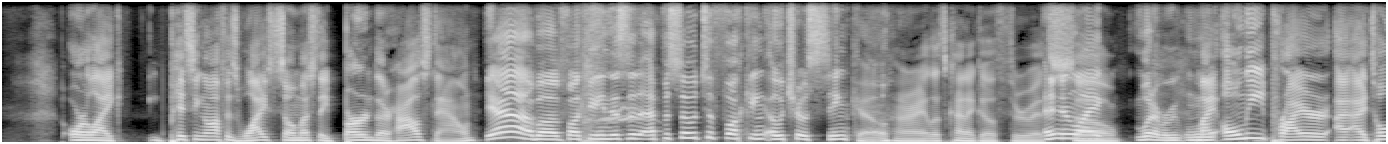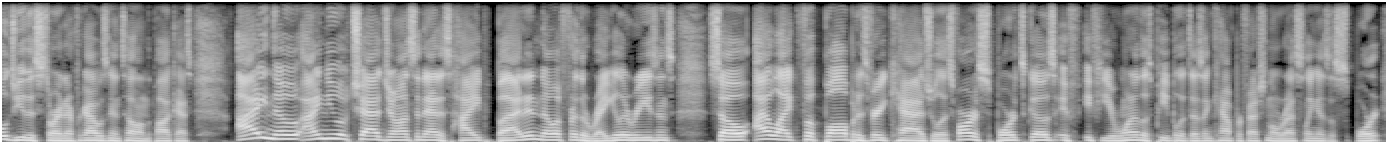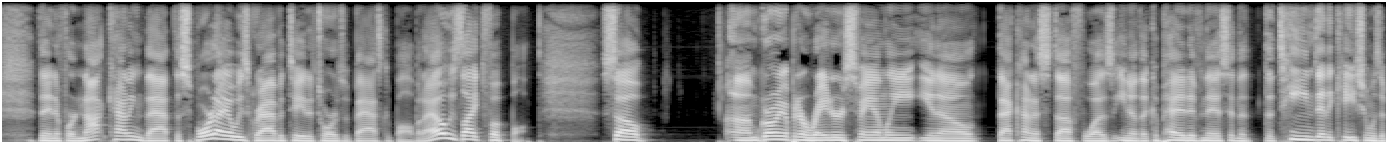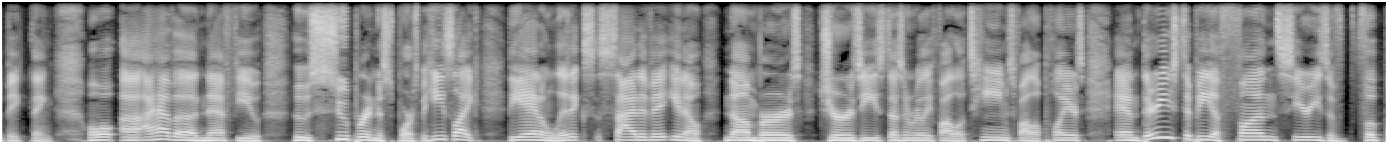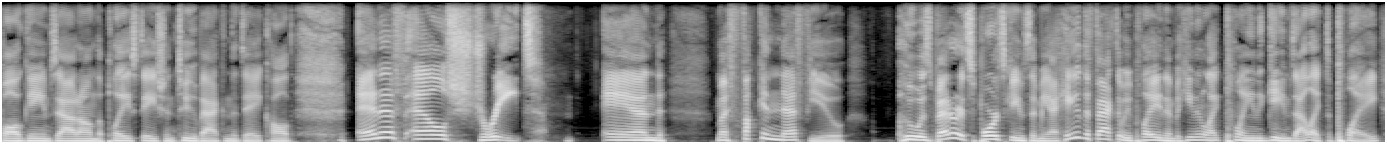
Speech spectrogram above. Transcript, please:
or like pissing off his wife so much they burned their house down. Yeah, but fucking this is an episode to fucking Ocho Cinco. All right, let's kind of go through it. And then so, like whatever. my only prior, I, I told you this story, and I forgot I was going to tell on the podcast. I know I knew of Chad Johnson at his hype, but I didn't know it for the regular reasons. So I like football, but it's very casual. As far as sports goes, if if you're one of those people that doesn't count professional wrestling as a sport, then if we're not counting that, the sport I always gravitated towards was basketball, but I always liked football. So um, growing up in a Raiders family, you know, that kind of stuff was, you know, the competitiveness and the, the team dedication was a big thing. Well, uh, I have a nephew who's super into sports, but he's like the analytics side of it, you know, numbers, jerseys, doesn't really follow teams, follow players. And there used to be a fun series of football games out on the PlayStation 2 back in the day called NFL Street. And my fucking nephew who was better at sports games than me. I hated the fact that we played him, but he didn't like playing the games I like to play.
